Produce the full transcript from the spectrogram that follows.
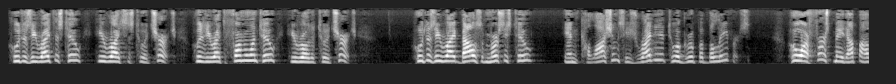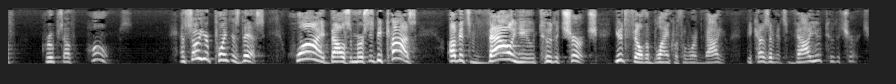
Who does he write this to? He writes this to a church. Who did he write the former one to? He wrote it to a church. Who does he write bowels of mercies to? In Colossians, he's writing it to a group of believers who are first made up of groups of homes. And so your point is this. Why bowels of mercies? Because of its value to the church. You'd fill the blank with the word value. Because of its value to the church.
